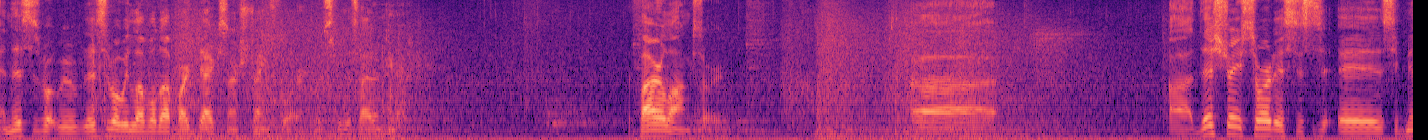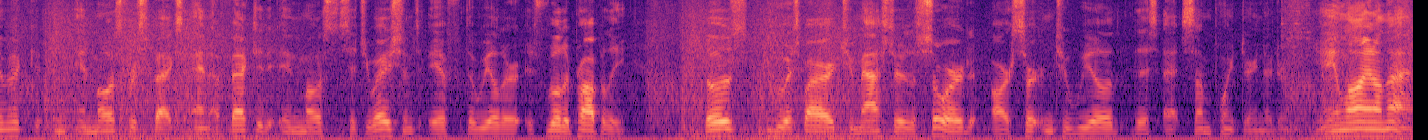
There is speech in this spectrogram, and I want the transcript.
And this is what we this is what we leveled up our dex and our strength for. Was for this item here. The fire longsword. Uh uh, this straight sword is, is significant in, in, most respects and effective in most situations if the wielder is wielded properly. Those who aspire to master the sword are certain to wield this at some point during their journey. You ain't lying on that.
